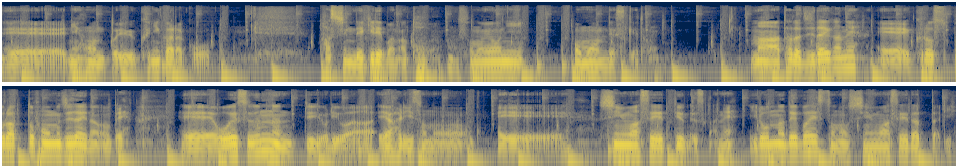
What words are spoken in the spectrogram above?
えー、日本という国からこう、発信できればなと、そのように思うんですけど。まあ、ただ時代がね、えー、クロスプラットフォーム時代なので、えー、OS 云々っていうよりは、やはりその、えー、親和性っていうんですかね、いろんなデバイスとの親和性だったり、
